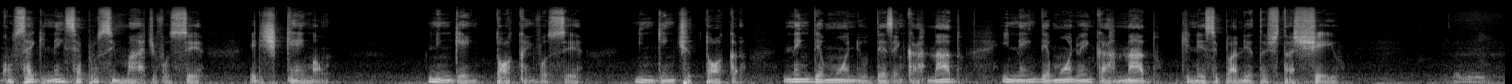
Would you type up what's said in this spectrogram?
consegue nem se aproximar de você. Eles queimam. Ninguém toca em você. Ninguém te toca. Nem demônio desencarnado e nem demônio encarnado que nesse planeta está cheio. Amém.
